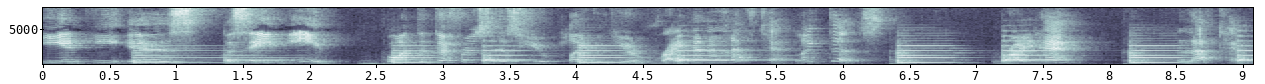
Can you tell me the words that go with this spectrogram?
E and E is the same E, but the difference is you play with your right hand and left hand, like this. Right hand, left hand.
